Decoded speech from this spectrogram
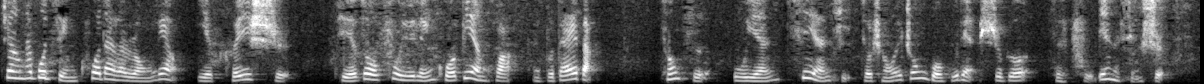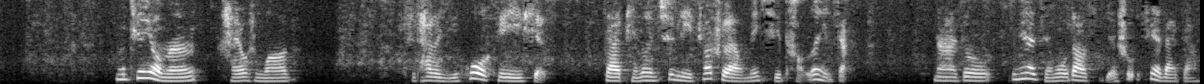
这样，它不仅扩大了容量，也可以使节奏富于灵活变化，而不呆板。从此，五言七言体就成为中国古典诗歌最普遍的形式。那么，听友们还有什么其他的疑惑，可以写在评论区里敲出来，我们一起讨论一下。那就今天的节目到此结束，谢谢大家。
